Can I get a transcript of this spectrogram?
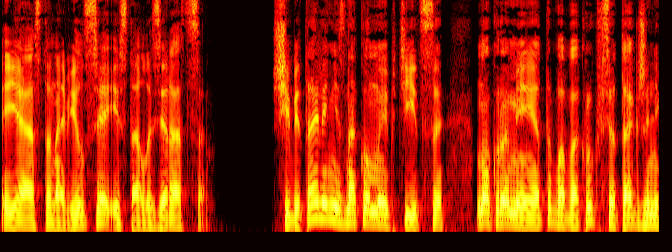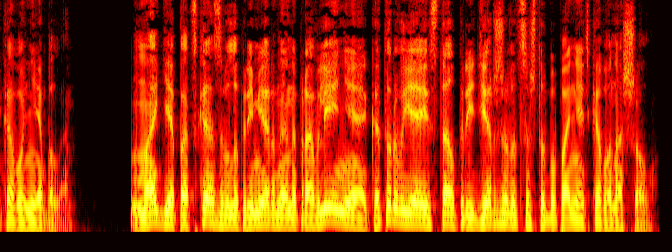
Я остановился и стал озираться. Щебетали незнакомые птицы, но кроме этого вокруг все так же никого не было. Магия подсказывала примерное направление, которого я и стал придерживаться, чтобы понять, кого нашел.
